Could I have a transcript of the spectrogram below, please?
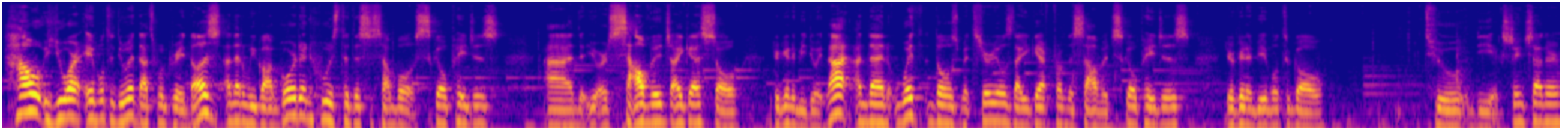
how you are able to do it. That's what Gray does. And then we got Gordon, who is to disassemble skill pages and your salvage, I guess. So you're going to be doing that. And then with those materials that you get from the salvage skill pages, you're going to be able to go to the exchange center,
